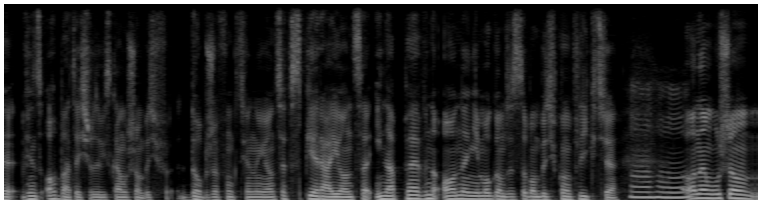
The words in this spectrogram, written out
Y, Więc oba te środowiska muszą być dobrze funkcjonujące, wspierające i na pewno one nie mogą ze sobą być w konflikcie. One muszą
